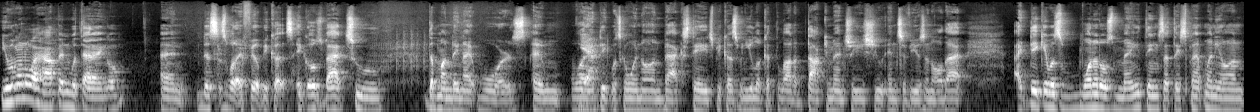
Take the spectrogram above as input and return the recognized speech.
you want to know what happened with that angle and this is what i feel because it goes back to the monday night wars and what i think was going on backstage because when you look at a lot of documentaries shoot interviews and all that i think it was one of those many things that they spent money on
